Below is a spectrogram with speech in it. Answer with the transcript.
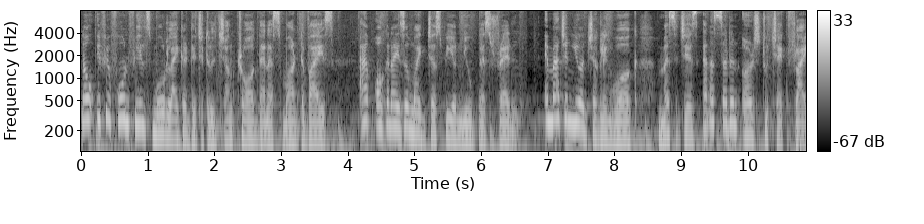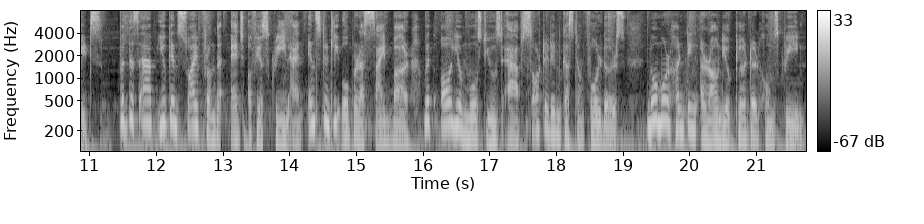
Now if your phone feels more like a digital junk drawer than a smart device, App Organizer might just be your new best friend. Imagine you're juggling work, messages and a sudden urge to check flights. With this app, you can swipe from the edge of your screen and instantly open a sidebar with all your most used apps sorted in custom folders. No more hunting around your cluttered home screen.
